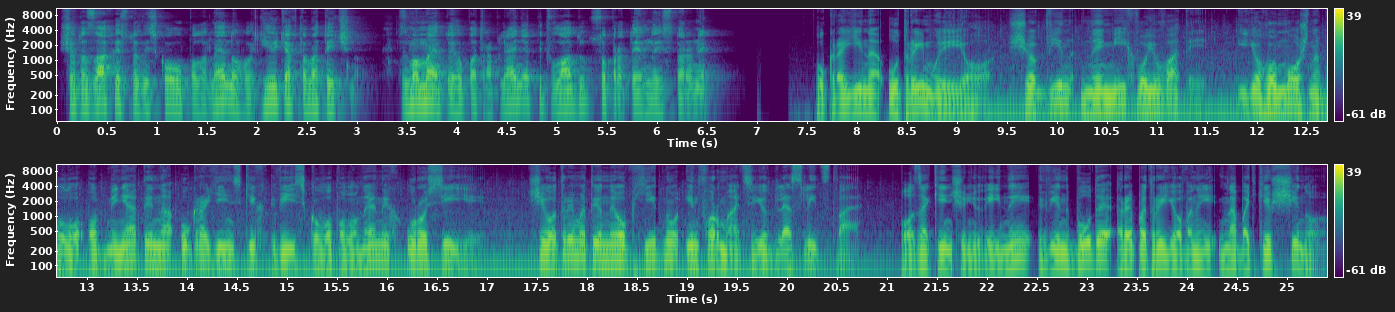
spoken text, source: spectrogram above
щодо захисту військовополоненого діють автоматично з моменту його потрапляння під владу супротивної сторони. Україна утримує його, щоб він не міг воювати, і його можна було обміняти на українських військовополонених у Росії чи отримати необхідну інформацію для слідства. По закінченню війни він буде репатрійований на батьківщину.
